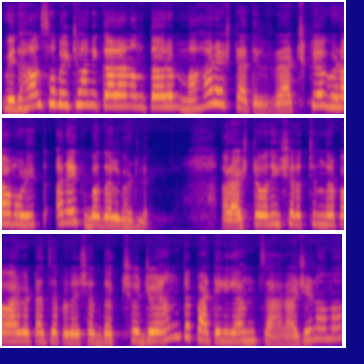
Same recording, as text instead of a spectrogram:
विधानसभेच्या निकालानंतर महाराष्ट्रातील राजकीय घडामोडीत अनेक बदल घडले. राष्ट्रवादी शरदचंद्र पवार गटाचे प्रदेशाध्यक्ष जयंत पाटील यांचा राजीनामा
